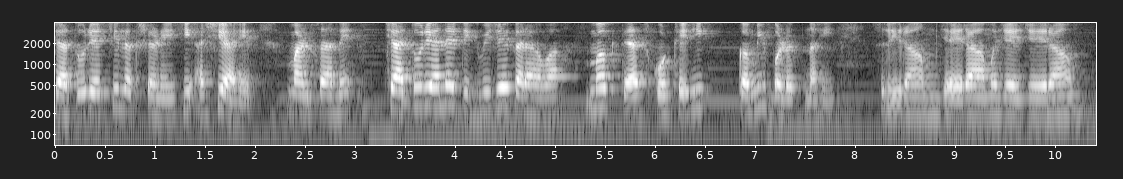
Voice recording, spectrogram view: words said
चातुर्याची लक्षणे ही अशी आहेत. माणसाने चातुर्याने दिग्विजय करावा. मग त्यास कोठेही कमी पडत नाही. श्रीराम जय राम जय जय राम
